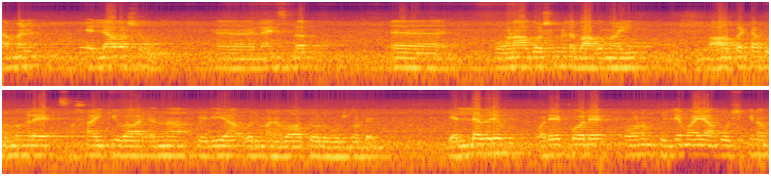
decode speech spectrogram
നമ്മൾ എല്ലാ വർഷവും ലയൺസ് ക്ലബ് ഓണാഘോഷങ്ങളുടെ ഭാഗമായി പാവപ്പെട്ട കുടുംബങ്ങളെ സഹായിക്കുക എന്ന വലിയ ഒരു മനോഭാവത്തോടു കൂടിക്കൊണ്ട് എല്ലാവരും ഒരേപോലെ ഓണം തുല്യമായി ആഘോഷിക്കണം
